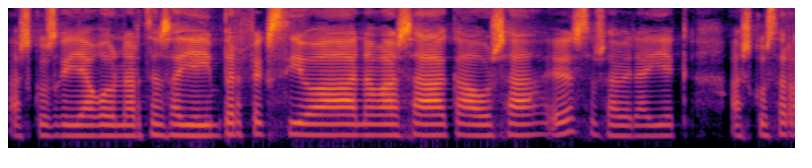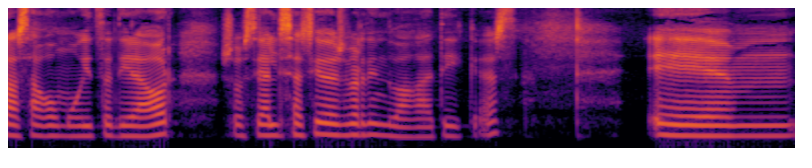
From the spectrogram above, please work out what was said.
askoz gehiago nartzen zaie imperfekzioa, nabasa, kaosa, ez? Osa, beraiek asko zerrazago mugitzen dira hor, sozializazio desberdin duagatik, ez? E,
